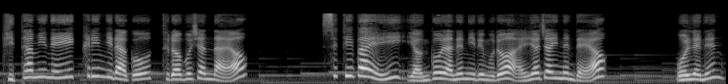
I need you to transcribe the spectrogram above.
비타민 A 크림이라고 들어보셨나요? 스티바 A 연고라는 이름으로 알려져 있는데요. 원래는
